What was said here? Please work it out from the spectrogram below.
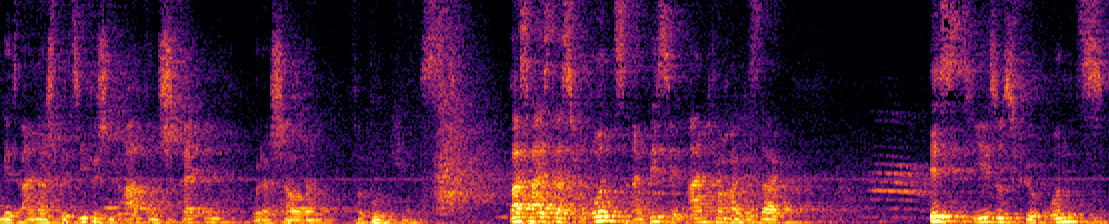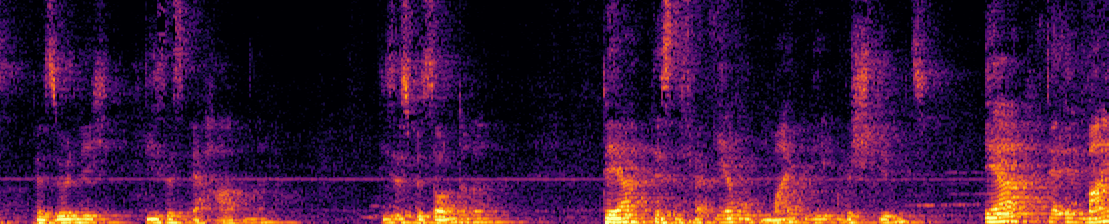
mit einer spezifischen Art von Schrecken oder Schaudern verbunden ist. Was heißt das für uns? Ein bisschen einfacher gesagt, ist Jesus für uns persönlich dieses Erhabene, dieses Besondere, der, dessen Verehrung mein Leben bestimmt, er, der in mein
